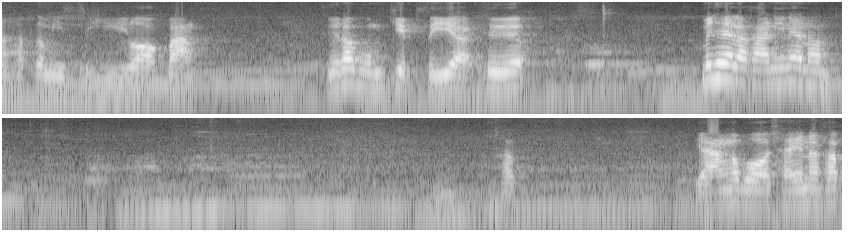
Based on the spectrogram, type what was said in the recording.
นะครับ ก็มีสีลอกบ้าง คือถ้าผมเก็บสีอะ คือ ไม่ใช่ราคานี้แน่นอน ครับ ยางก็พอใช้นะครับ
